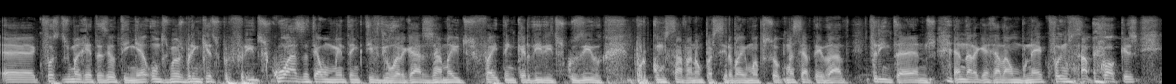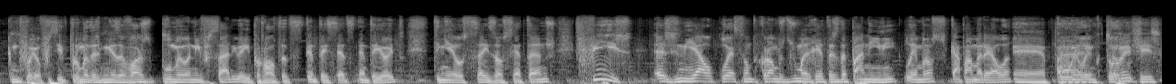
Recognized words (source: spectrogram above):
eh, que fosse dos marretas, eu tinha um dos meus brinquedos preferidos, quase até o momento em que tive de o largar, já meio desfeito, encardido e descozido, porque começava a não parecer bem uma pessoa com uma certa idade, 30 anos, andar agarrada a um boneco. Foi um sapo-cocas que me foi oferecido por uma das minhas avós pelo meu aniversário, aí por volta de 77, 78. Tinha eu 6 ou 7 anos. Fiz a genial coleção de cromos dos marretas da Panini, lembram-se? Capa amarela, É, pá, com o elenco todo. também fiz.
